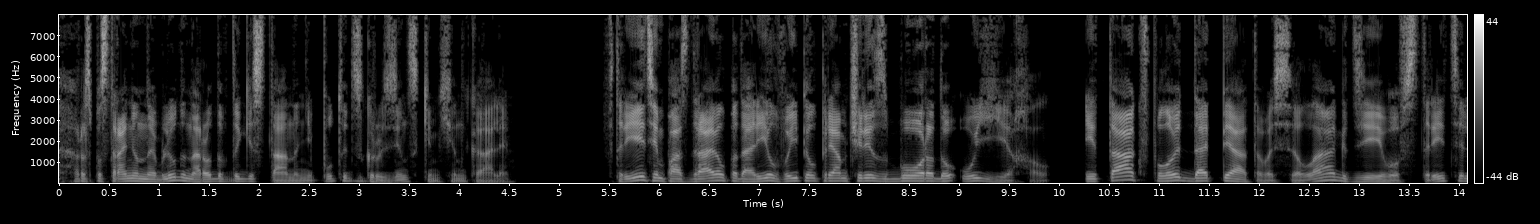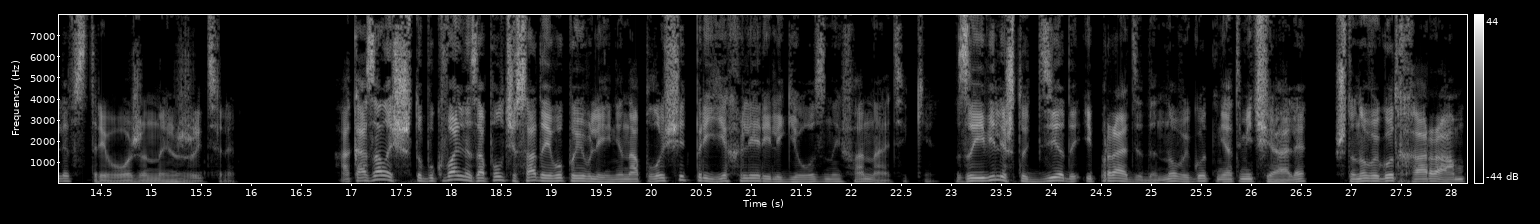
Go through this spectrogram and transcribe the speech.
– распространенное блюдо народов Дагестана, не путать с грузинским хинкали. В третьем поздравил, подарил, выпил прямо через бороду, уехал. И так вплоть до пятого села, где его встретили встревоженные жители. Оказалось, что буквально за полчаса до его появления на площадь приехали религиозные фанатики. Заявили, что деды и прадеды Новый год не отмечали, что Новый год харам,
